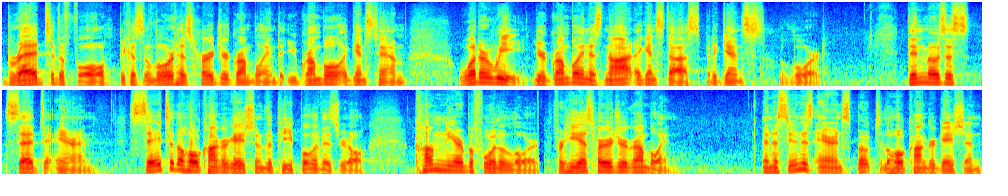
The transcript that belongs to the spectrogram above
bread to the full, because the Lord has heard your grumbling, that you grumble against him, what are we? Your grumbling is not against us, but against the Lord. Then Moses said to Aaron, Say to the whole congregation of the people of Israel, Come near before the Lord, for he has heard your grumbling. And as soon as Aaron spoke to the whole congregation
